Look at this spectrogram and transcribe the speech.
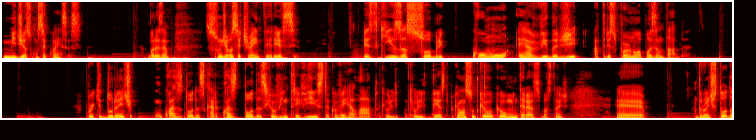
medir as consequências? Por exemplo, se um dia você tiver interesse, pesquisa sobre como é a vida de atriz pornô aposentada. Porque durante quase todas, cara, quase todas que eu vi entrevista, que eu vi relato, que eu li, que eu li texto, porque é um assunto que eu, que eu me interesso bastante. É, durante todo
